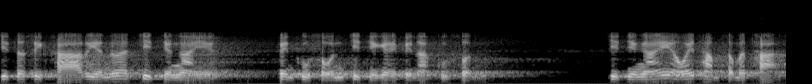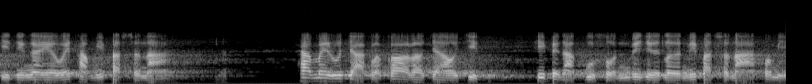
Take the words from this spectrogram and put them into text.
จิตสิกขาเรียนว่าจิตยังไง เป็นกุศลจิตยังไงเป็นอกุศล จิตยังไงเอาไว้ทำสมถะ จิตยังไงเอาไว้ทำวิปัสสนา ถ้าไม่รู้จักแล้วก็เราจะเอาจิตที่เป็นอกุศลไปเจริญวิปัสสนาก็มี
